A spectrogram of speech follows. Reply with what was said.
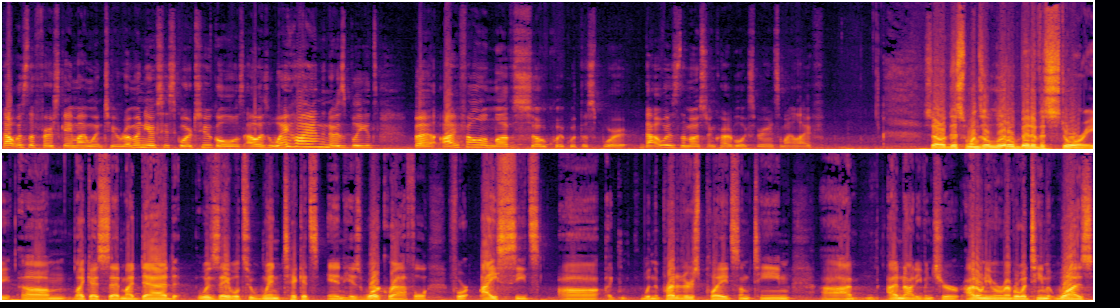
That was the first game I went to. Roman Josi scored two goals. I was way high in the nosebleeds, but I fell in love so quick with the sport. That was the most incredible experience of my life. So this one's a little bit of a story. Um, like I said, my dad was able to win tickets in his work raffle for ice seats uh, when the Predators played some team. Uh, I'm, I'm not even sure. I don't even remember what team it was.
